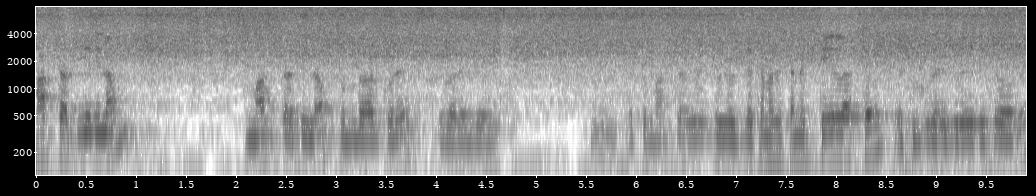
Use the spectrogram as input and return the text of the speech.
মাছটা দিয়ে দিলাম। মাছটা দিলাম সুন্দর করে। এবারে যে একটু মাছটা যেখানে যেখানে তেল আছে একটু ঘুরে ঘুরে দিতে হবে।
